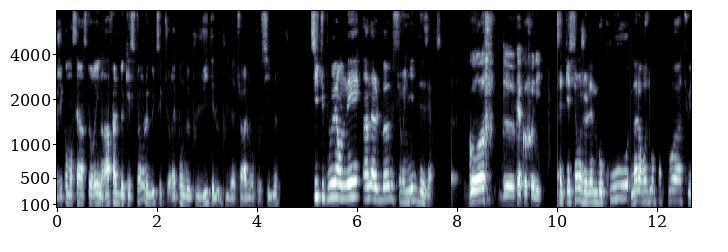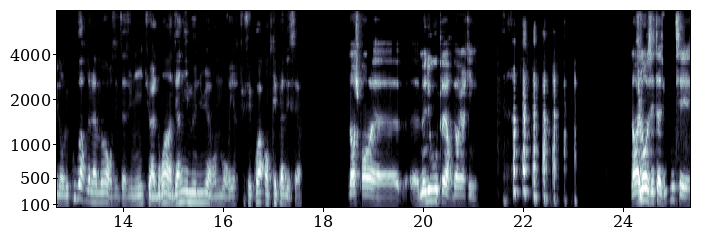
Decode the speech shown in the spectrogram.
J'ai commencé à instaurer une rafale de questions. Le but c'est que tu répondes le plus vite et le plus naturellement possible. Si tu pouvais emmener un album sur une île déserte. Go Off de Cacophonie. Cette question, je l'aime beaucoup. Malheureusement pour toi, tu es dans le couloir de la mort aux États-Unis. Tu as le droit à un dernier menu avant de mourir. Tu fais quoi? Entrée, plat, dessert Non, je prends euh, euh, menu Whooper, Burger King. Normalement, aux États-Unis, c'est,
